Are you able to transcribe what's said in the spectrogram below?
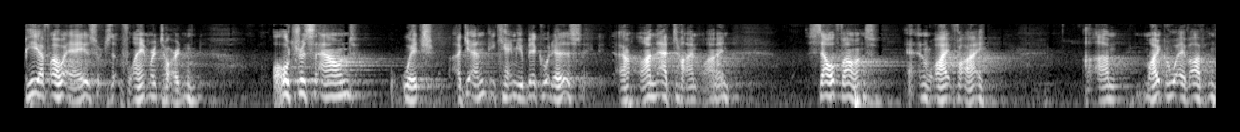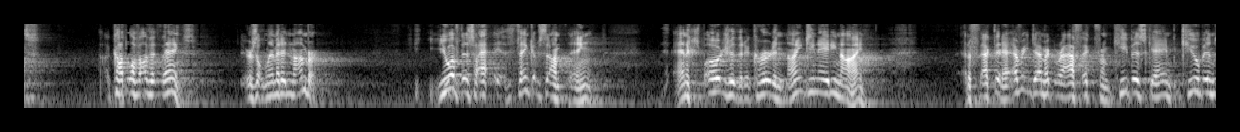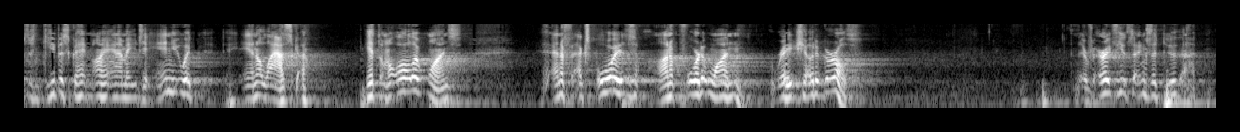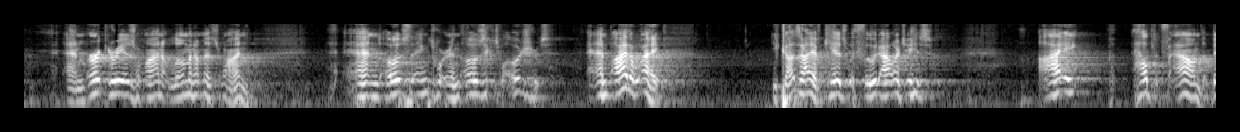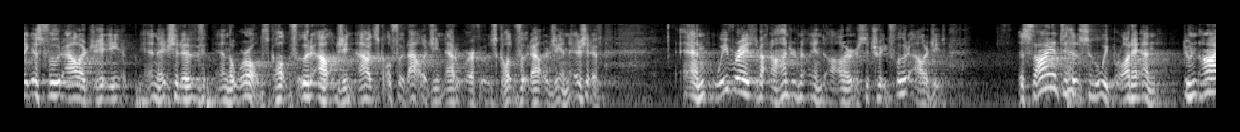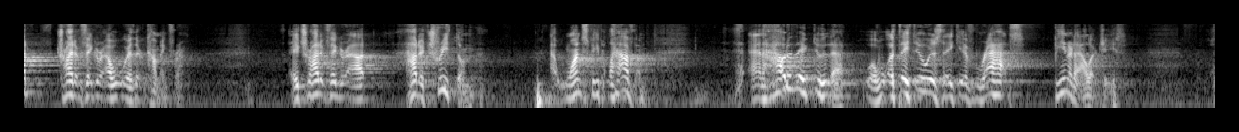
PFOAs, which is a flame retardant, ultrasound, which again became ubiquitous uh, on that timeline, cell phones and Wi-Fi, um, microwave ovens, a couple of other things. There's a limited number. You have to think of something, an exposure that occurred in 1989 that affected every demographic from Key Biscayne, Cubans in Key Biscayne, Miami, to Inuit in Alaska, hit them all at once, and affects boys on a four to one ratio to girls. There are very few things that do that. And mercury is one, aluminum is one. And those things were in those exposures. And by the way, because I have kids with food allergies, I helped found the biggest food allergy initiative in the world. It's called Food Allergy. Now it's called Food Allergy Network. It was called Food Allergy Initiative. And we've raised about $100 million to treat food allergies. The scientists who we brought in do not try to figure out where they're coming from. They try to figure out how to treat them once people have them. And how do they do that? Well, what they do is they give rats peanut allergies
